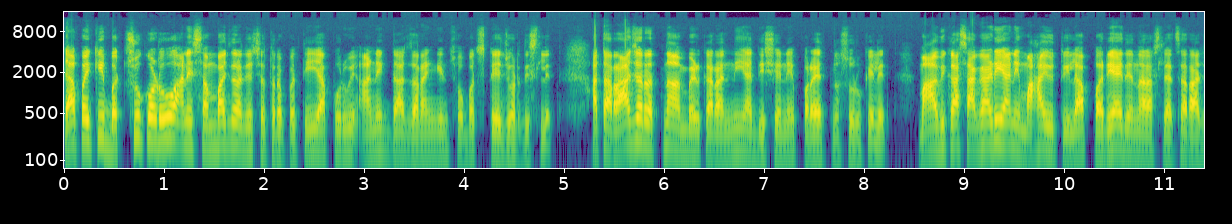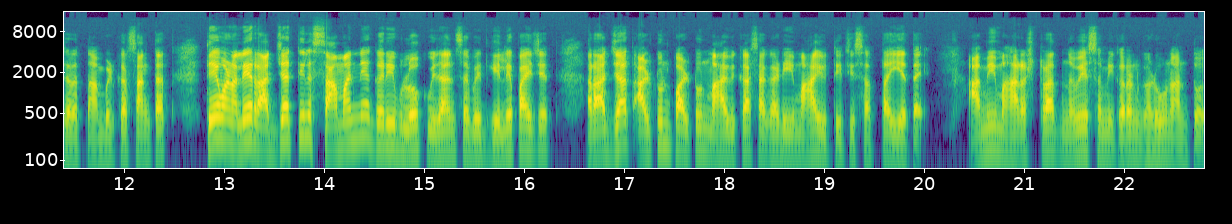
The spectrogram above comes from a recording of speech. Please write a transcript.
त्यापैकी बच्चू कडू आणि संभाजीराजे छत्रपती यापूर्वी अनेकदा जरांगींसोबत स्टेजवर दिसलेत. आता राजरत्न आंबेडकरांनी या दिशेने प्रयत्न सुरू केलेत. महाविकास आघाडी आणि महायुतीला पर्याय देणार असल्याचं राजरत्न आंबेडकर सांगतात. ते म्हणाले राज्यातील सामान्य गरीब लोक विधानसभेत गेले पाहिजेत. राज्यात आलटून पालटून महाविकास आघाडी महायुतीची सत्ता येत आहे. आम्ही महाराष्ट्रात नवे समीकरण घडवून आणतोय.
